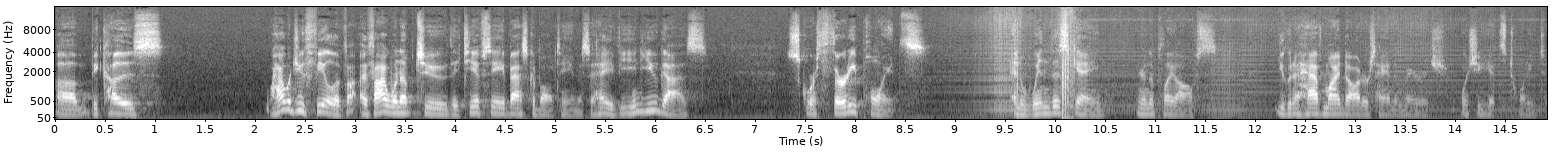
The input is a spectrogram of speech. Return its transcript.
uh, because how would you feel if, if I went up to the TFCA basketball team and said, hey, you, you guys score 30 points and win this game here in the playoffs, you're going to have my daughter's hand in marriage when she hits 22.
